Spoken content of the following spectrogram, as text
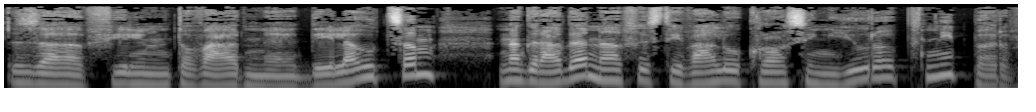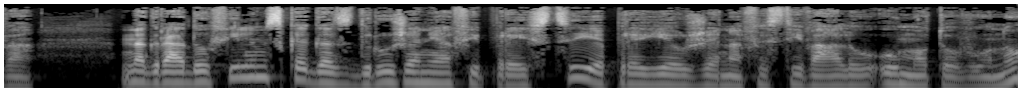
Za film Tovarne delavcem nagrada na festivalu Crossing Europe ni prva. Nagrado filmskega združenja Fipresci je prejel že na festivalu v Motovunu,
